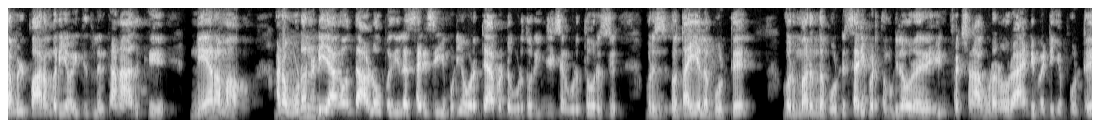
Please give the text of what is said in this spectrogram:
தமிழ் பாரம்பரிய வைத்தியத்துல இருக்கு ஆனா அதுக்கு நேரமாகும். ஆனா உடனடியாக வந்து அலோபதியில சரி செய்ய முடியும். ஒரு டேப்லெட் கொடுத்து ஒரு இன்ஜெக்ஷன் கொடுத்து ஒரு ஒரு தையல தையலை போட்டு ஒரு மருந்தை போட்டு சரிப்படுத்த முடியல ஒரு இன்ஃபெக்ஷன் ஆகக்கூடாது ஒரு ஆன்டிபயோட்டிக்கை போட்டு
